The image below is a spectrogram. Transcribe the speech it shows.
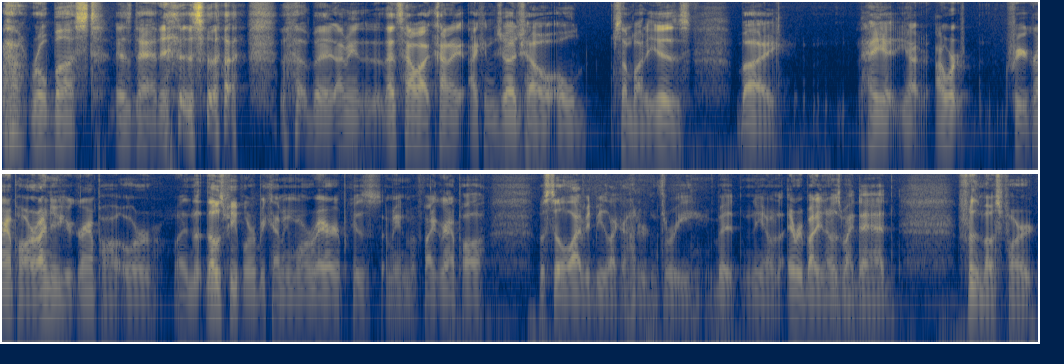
robust as dad is, but I mean that's how I kind of I can judge how old somebody is by, hey, you know, I worked for your grandpa, or I knew your grandpa, or those people are becoming more rare because I mean, if my grandpa was still alive, he'd be like 103. But you know, everybody knows my dad for the most part,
